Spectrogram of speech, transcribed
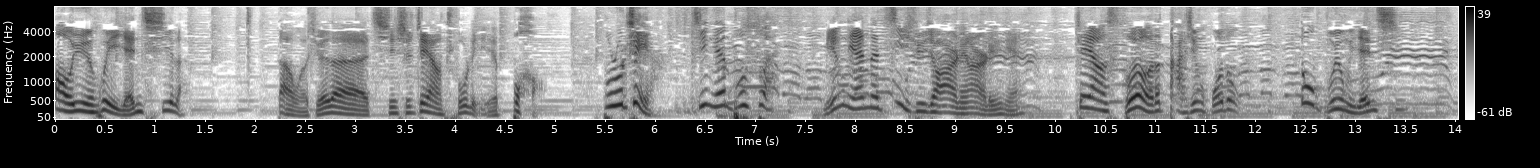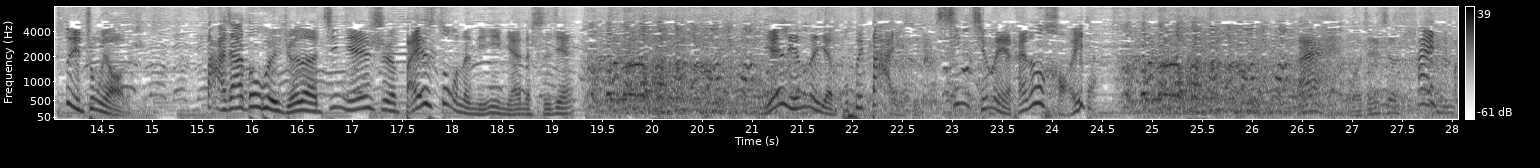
奥运会延期了，但我觉得其实这样处理不好，不如这样，今年不算，明年呢继续叫二零二零年。这样所有的大型活动都不用延期。最重要的是，大家都会觉得今年是白送了你一年的时间，年龄呢也不会大一岁，心情呢也还能好一点。哎，真是太你妈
